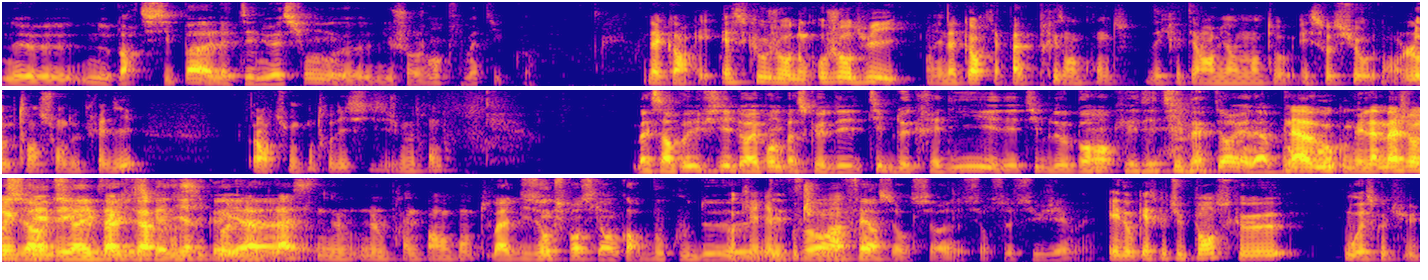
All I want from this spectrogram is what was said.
ne, ne, participent pas à l'atténuation du changement climatique. D'accord. Et est-ce qu'aujourd'hui, donc aujourd'hui, on est d'accord qu'il n'y a pas de prise en compte des critères environnementaux et sociaux dans l'obtention de crédit. Alors, tu me contredis si, je me trompe bah, c'est un peu difficile de répondre parce que des types de crédits et des types de banques et des types d'acteurs, il y en a beaucoup. Il y en a beaucoup, mais la majorité des acteurs principaux de la place ne, le prennent pas en compte. Bah, disons que je pense qu'il y a encore beaucoup d'efforts à faire sur, sur, ce sujet. Et donc, est-ce que tu penses que, ou est-ce que tu,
